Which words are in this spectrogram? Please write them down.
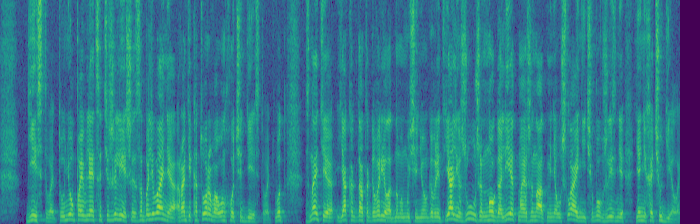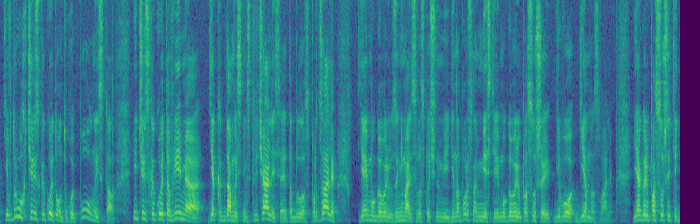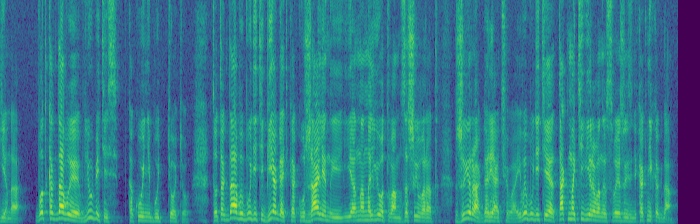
действовать, то у него появляется тяжелейшее заболевание, ради которого он хочет действовать. Вот, знаете, я когда-то говорил одному мужчине, он говорит, я лежу уже много лет, моя жена от меня ушла, и ничего в жизни я не хочу делать. И вдруг через какой-то, он такой полный стал, и через какое-то время, я когда мы с ним встречались, а это было в спортзале, я ему говорю, занимались восточными единоборствами вместе, я ему говорю, послушай, его Гена звали. Я говорю, послушайте, Гена, вот когда вы влюбитесь, какую-нибудь тетю, то тогда вы будете бегать как ужаленный, и она нальет вам за шиворот жира горячего, и вы будете так мотивированы в своей жизни, как никогда.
